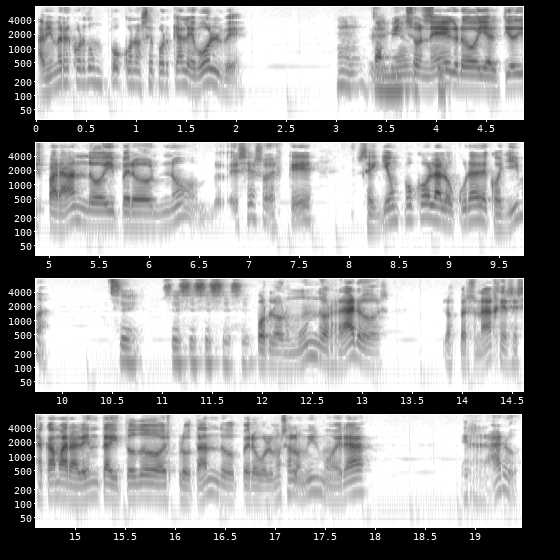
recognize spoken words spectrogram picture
A mí me recordó un poco, no sé por qué, al Evolve. Mm, el bicho negro y el tío disparando, y pero no, es eso, es que seguía un poco la locura de Kojima. Sí, sí, sí, sí, sí. Por los mundos raros, los personajes, esa cámara lenta y todo explotando, pero volvemos a lo mismo, era... Es raro,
